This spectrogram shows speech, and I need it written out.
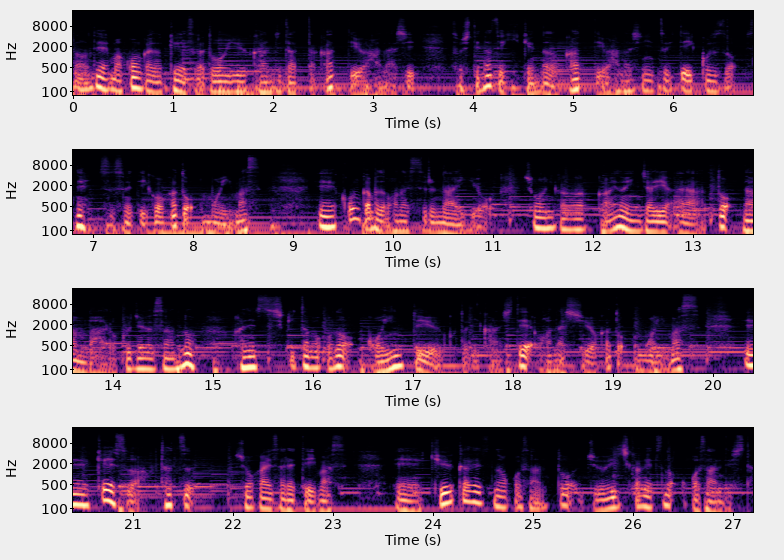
なので、まあ、今回のケースがどういう感じだったかっていう話そしてなぜ危険なのかっていう話について一個ずつですね進めていこうかと思います。えー、今回までお話しする内容小児科学会の Injury Alert ナンバー63の加熱式タバコの誤飲ということに関してお話ししようかと思います、えー、ケースは2つ紹介されています、えー、9ヶ月のお子さんと11ヶ月のお子さんでした。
